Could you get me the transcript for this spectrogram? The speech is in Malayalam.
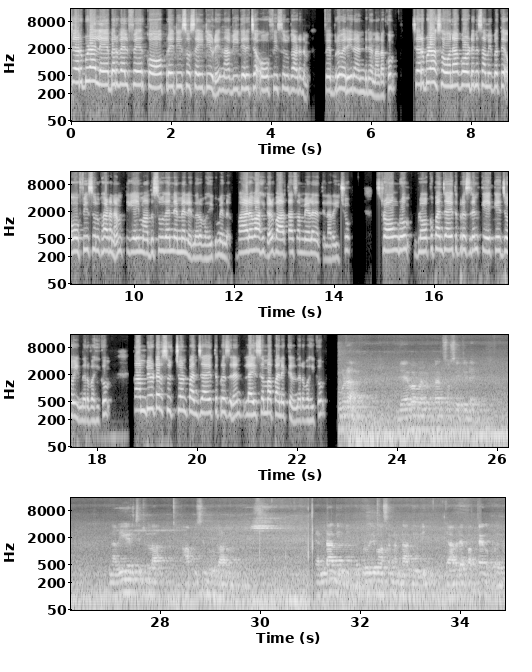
ചെറുപുഴ ലേബർ വെൽഫെയർ കോഓപ്പറേറ്റീവ് സൊസൈറ്റിയുടെ നവീകരിച്ച ഓഫീസ് ഉദ്ഘാടനം ഫെബ്രുവരി രണ്ടിന് നടക്കും. ചെറുപുഴ സോന ഗോൾഡിന് സമീപത്തെ ഓഫീസ് ഉദ്ഘാടനം T I Madhusudan M L A നിർവഹിക്കുമെന്ന് ഭാരവാഹികൾ വാർത്താ സമ്മേളനത്തിൽ അറിയിച്ചു. Strong room block panchayat president K K Joy നിർവഹിക്കും. Computer switch on panchayat president Lisamma Panakkal നിർവഹിക്കും. ലേബർ വെൽഫെയർ നവീകരിച്ചിട്ടുള്ള ആഫീസിന്റെ ഉദ്ഘാടനം. രണ്ടാം തീയതി ഫെബ്രുവരി മാസം രണ്ടാം തീയതി രാവിലെ പത്ത് മുപ്പതിന്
